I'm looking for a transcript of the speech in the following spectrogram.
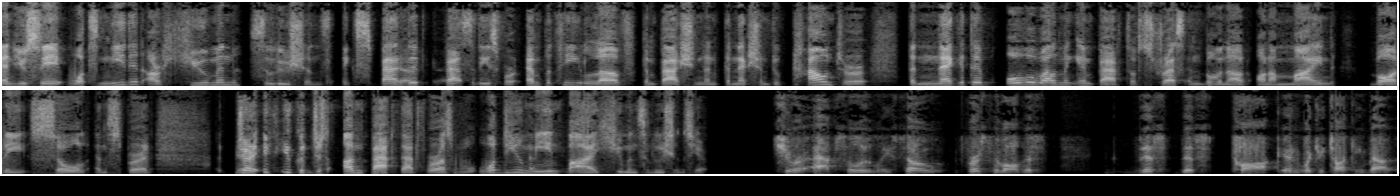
And you say what's needed are human solutions, expanded yeah. capacities for empathy, love, compassion, and connection to counter the negative, overwhelming impact of stress and burnout on our mind, body, soul, and spirit. Yeah. Jerry, if you could just unpack that for us, what do you mean by human solutions here? Sure, absolutely. So first of all, this this this talk and what you're talking about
